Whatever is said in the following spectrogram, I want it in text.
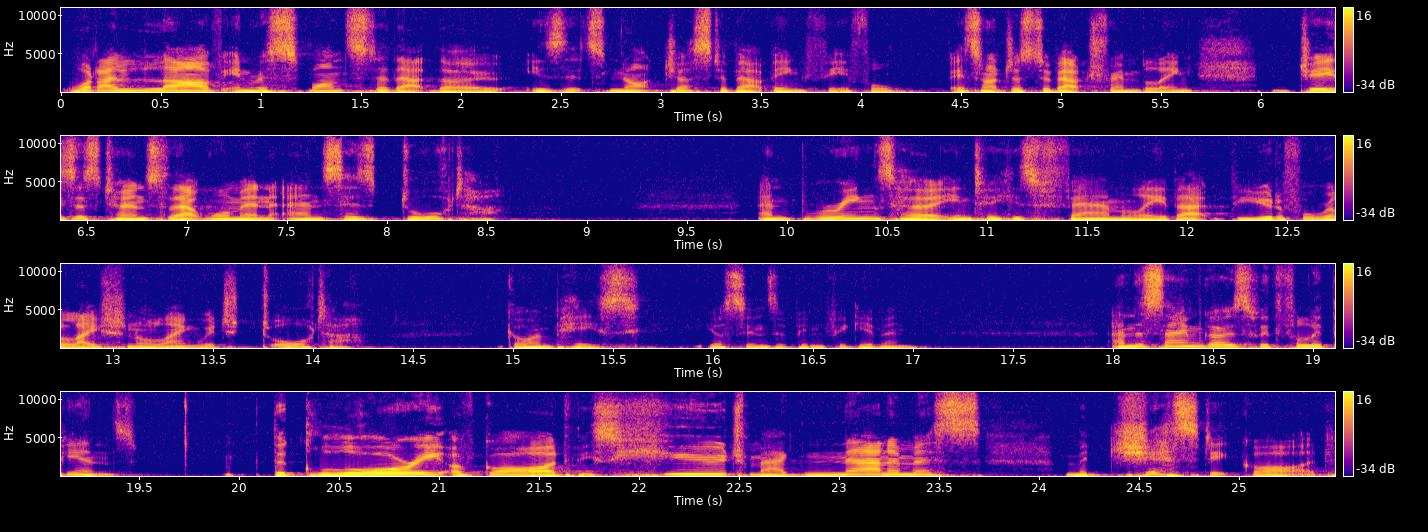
what I love in response to that, though, is it's not just about being fearful. It's not just about trembling. Jesus turns to that woman and says, Daughter, and brings her into his family. That beautiful relational language, daughter, go in peace. Your sins have been forgiven. And the same goes with Philippians the glory of God, this huge, magnanimous, majestic God,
